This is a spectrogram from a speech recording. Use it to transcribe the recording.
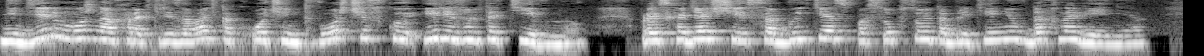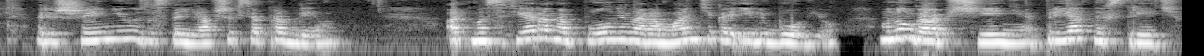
Неделю можно охарактеризовать как очень творческую и результативную. Происходящие события способствуют обретению вдохновения, решению застоявшихся проблем. Атмосфера наполнена романтикой и любовью. Много общения, приятных встреч.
